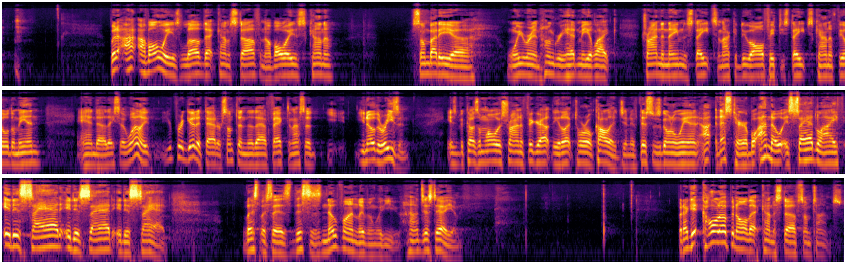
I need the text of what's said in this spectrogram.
But I, have always loved that kind of stuff, and I've always kind of somebody uh, when we were in Hungary had me like trying to name the states, and I could do all 50 states, kind of fill them in. And uh, they said, "Well, you're pretty good at that," or something to that effect. And I said, "You know the reason." is because I'm always trying to figure out the electoral college and if this is going to win. I, that's terrible. I know it's sad life. It is sad. It is sad. It is sad. Leslie says, This is no fun living with you. I'll just tell you. But I get caught up in all that kind of stuff sometimes.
